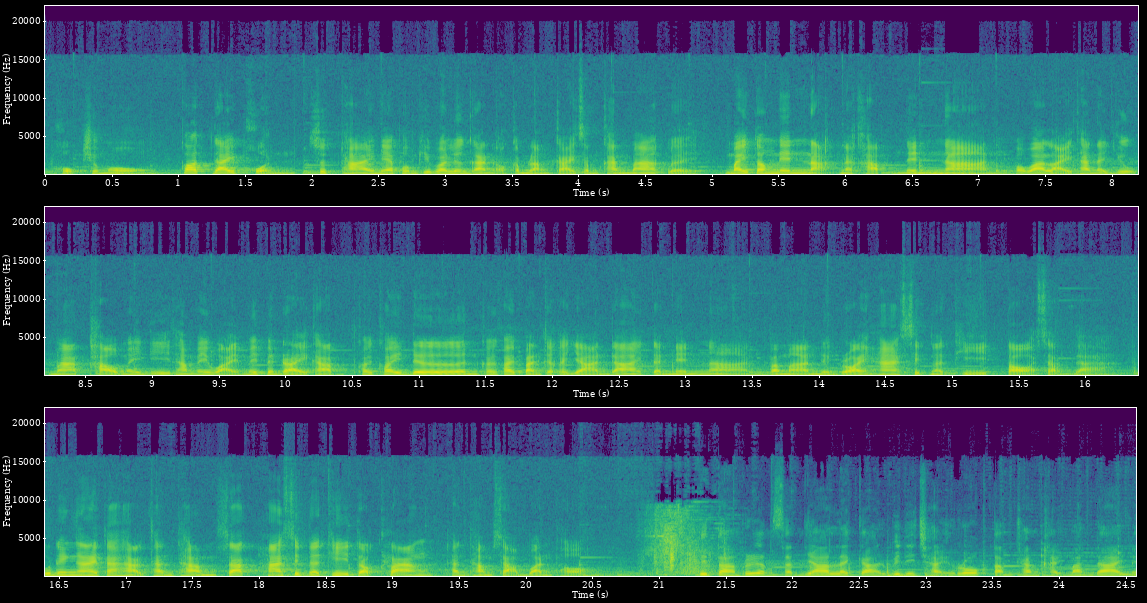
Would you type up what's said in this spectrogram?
16 ชั่วโมง ก็ได้ผลสุดท้ายเนี่ยผมคิดว่าเรื่องการออกกำลังกายสำคัญมากเลย ไม่ต้องเน้นหนักนะครับ เน้นนาน เพราะว่าหลายท่านอายุมากเข่าไม่ดีทำไม่ไหวไม่เป็นไรครับ ค่อยๆเดิน ค่อยๆ ปั่นจักรยานได้ แต่เน้นนานประมาณ 150 นาทีต่อสัปดาห์ พูดง่ายๆถ้าหากท่านทำสัก 50 นาทีต่อครั้ง ท่านทำ3วันพอติดตามเรื่องสัญญาณและการวินิจฉัยโรคตับข้างไขมันได้ใน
